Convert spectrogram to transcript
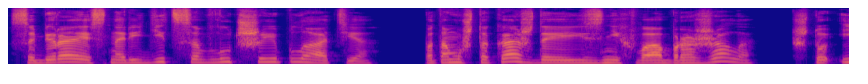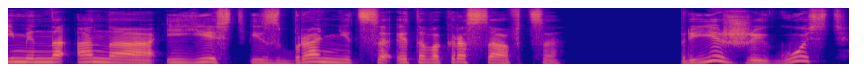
собираясь нарядиться в лучшие платья, потому что каждая из них воображала, что именно она и есть избранница этого красавца. Приезжий гость,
